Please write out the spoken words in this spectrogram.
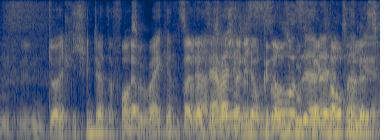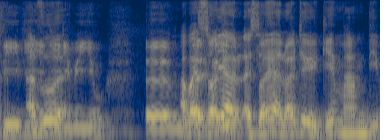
in deutlich hinter The Force Awakens. Weil oder? er sich wahrscheinlich auch genauso so gut sehr verkaufen lässt wie, wie, Also- wie die Wii U. Ähm, Aber es soll, ja, es soll ja Leute gegeben haben, die,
